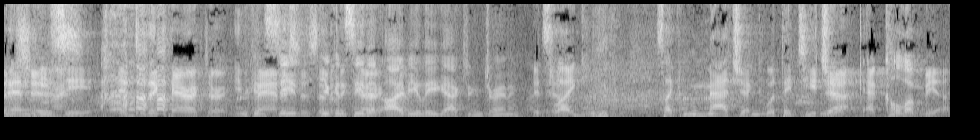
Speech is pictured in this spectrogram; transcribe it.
of an NPC. into the character. He You can see you can the see that. Ivy League acting training. It's like it's like magic what they teach you Yeah. at, at Columbia.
